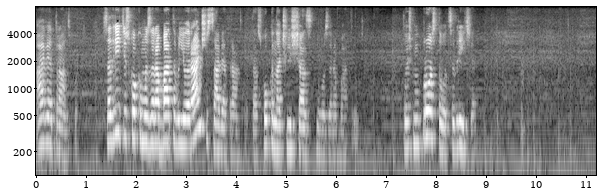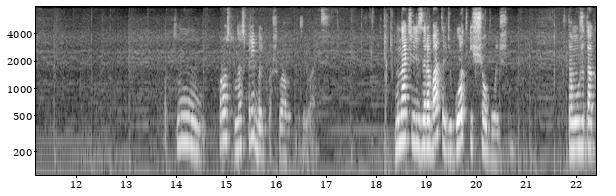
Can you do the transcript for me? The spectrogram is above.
Авиатранспорт. Смотрите, сколько мы зарабатывали раньше с авиатранспорта, а сколько начали сейчас с него зарабатывать. То есть мы просто вот, смотрите. Вот, ну, просто у нас прибыль пошла, вот называется мы начали зарабатывать в год еще больше. К тому же так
